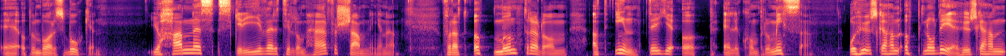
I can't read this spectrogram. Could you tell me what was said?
eh, Uppenbarelseboken. Johannes skriver till de här församlingarna för att uppmuntra dem att inte ge upp eller kompromissa. Och hur ska han uppnå det? Hur ska han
